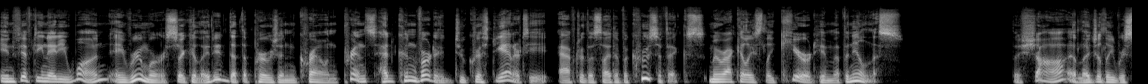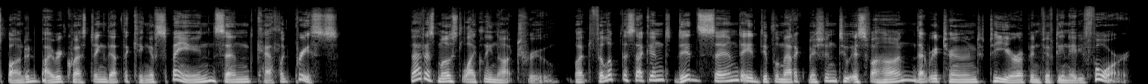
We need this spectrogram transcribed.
In 1581, a rumor circulated that the Persian crown prince had converted to Christianity after the sight of a crucifix miraculously cured him of an illness. The Shah allegedly responded by requesting that the King of Spain send Catholic priests. That is most likely not true, but Philip II did send a diplomatic mission to Isfahan that returned to Europe in 1584,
